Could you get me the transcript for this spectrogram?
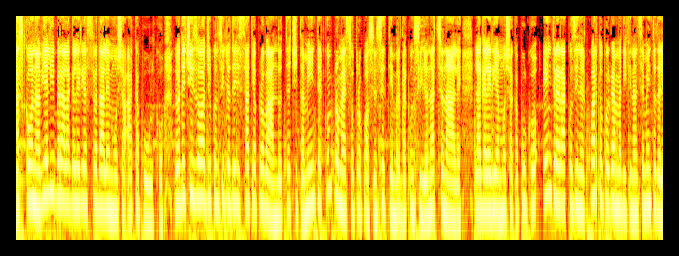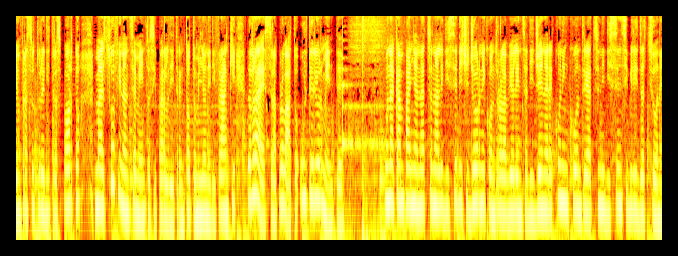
Ascona, via libera alla galleria stradale Moscia Acapulco. Lo ha deciso oggi il Consiglio degli Stati approvando tacitamente il compromesso proposto in settembre dal Consiglio nazionale. La galleria Moscia Acapulco entrerà così nel quarto programma di finanziamento delle infrastrutture di trasporto, ma il suo finanziamento, si parla di 38 milioni di franchi, dovrà essere approvato ulteriormente. Una campagna nazionale di 16 giorni contro la violenza di genere con incontri e azioni di sensibilizzazione,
